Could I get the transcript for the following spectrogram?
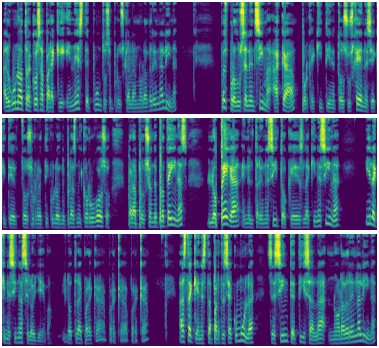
alguna otra cosa para que en este punto se produzca la noradrenalina, pues produce la enzima. Acá, porque aquí tiene todos sus genes y aquí tiene todo su retículo endoplásmico rugoso para producción de proteínas, lo pega en el trenecito que es la quinesina y la quinesina se lo lleva y lo trae para acá, para acá, para acá, hasta que en esta parte se acumula, se sintetiza la noradrenalina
